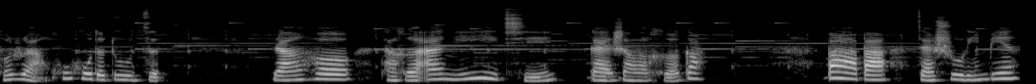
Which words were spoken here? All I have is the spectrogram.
和软乎乎的肚子，然后他和安妮一起盖上了盒盖。爸爸在树林边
